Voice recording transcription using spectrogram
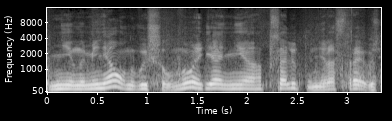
не на меня он вышел, но я не абсолютно не расстраиваюсь.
